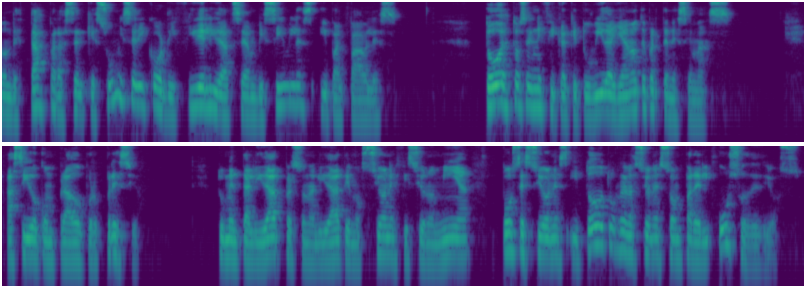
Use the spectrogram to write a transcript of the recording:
donde estás para hacer que su misericordia y fidelidad sean visibles y palpables. Todo esto significa que tu vida ya no te pertenece más. Ha sido comprado por precio. Tu mentalidad, personalidad, emociones, fisionomía, posesiones y todas tus relaciones son para el uso de Dios.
